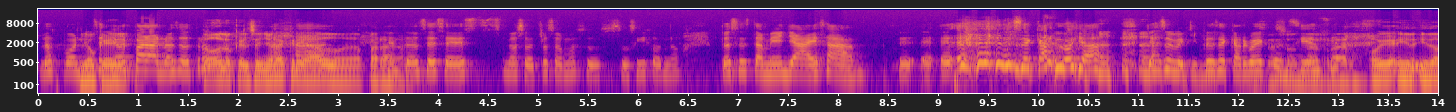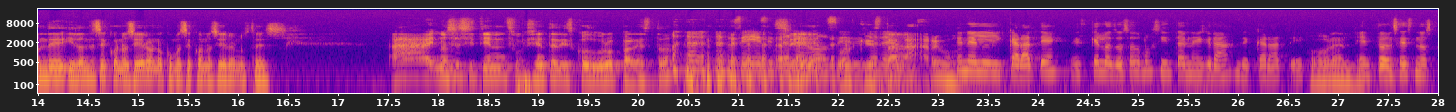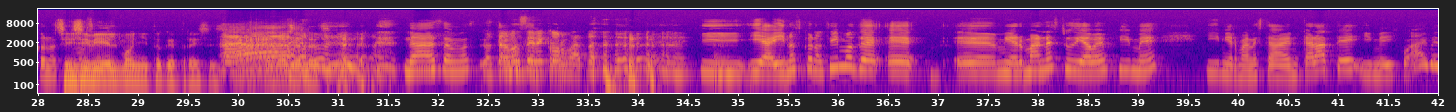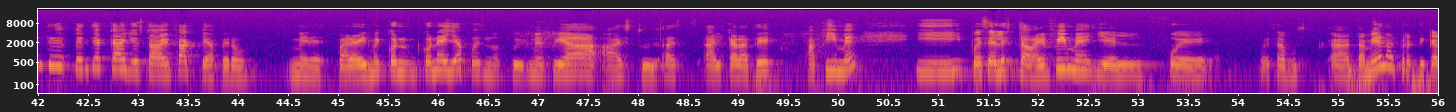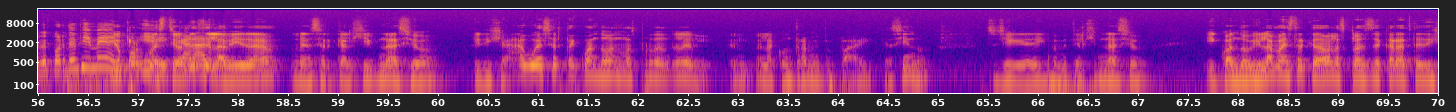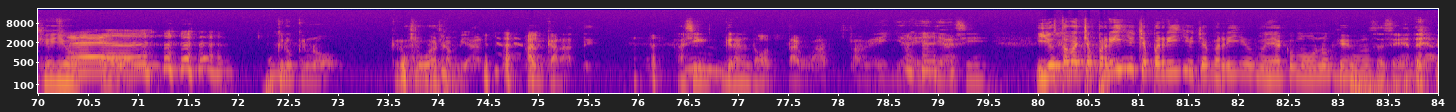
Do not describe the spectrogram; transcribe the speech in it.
los pone el Señor para nosotros. Todo lo que el Señor ha creado para... Entonces es, nosotros somos sus, sus hijos, ¿no? Entonces también ya esa eh, eh, eh, ese cargo ya, ya se me quita ese cargo de conciencia. Oiga, ¿y, dónde, ¿y dónde se conocieron o cómo se conocieron ustedes? Ay, no sé si tienen suficiente disco duro para esto. sí, sí tenemos. Sí, porque está largo. En el karate. Es que los dos somos cinta negra de karate. Órale. Entonces nos conocimos. Sí, sí vi el moñito que traes. Ah. Nada, somos... estamos de corbata. y, y ahí nos conocimos. De, eh, eh, mi hermana estudiaba en FIME y mi hermana estaba en karate y me dijo, ay, vente, vente acá. Yo estaba en FACTEA, pero para irme con, ella, pues nos fui, me fui a, a, al karate a FIME y pues él estaba en FIME y él fue pues a buscar también a practicar deporte en FIME. Yo por cuestiones de la vida me acerqué al gimnasio y dije, ah, voy a hacer taekwondo, más por darle la contra a mi papá y así, ¿no? Entonces llegué ahí, me metí al gimnasio y cuando vi la maestra que daba las clases de karate dije yo, ah. oh, creo que no creo que voy a cambiar al karate. Así grandota, guapa, bella, ella, así. Y yo estaba chaparrillo, chaparrillo, chaparrillo. Me veía como uno que no se siente.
